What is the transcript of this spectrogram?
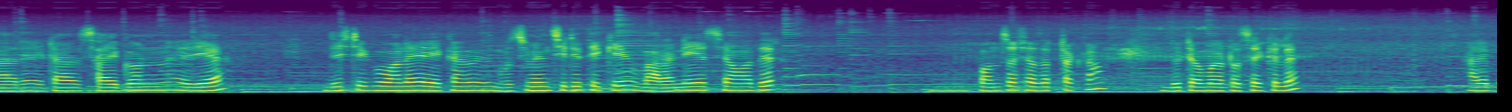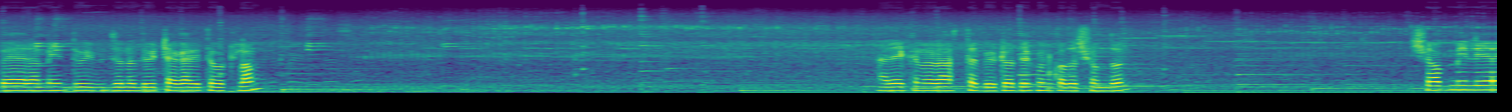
আর এটা সাইগন এরিয়া। ডিস্ট্রিক্ট ওয়ানে এখানে হুসিমেন সিটি থেকে ভাড়া নিয়েছে আমাদের পঞ্চাশ হাজার টাকা দুইটা মোটরসাইকেলে। আর বের আমি দুই জন্য দুইটা গাড়িতে উঠলাম। আর এখানে রাস্তা ভিউটা দেখুন কত সুন্দর। সব মিলিয়ে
